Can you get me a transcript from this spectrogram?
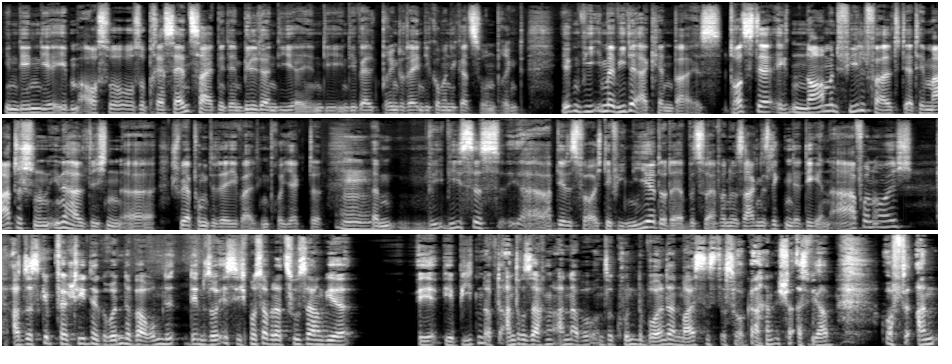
in denen ihr eben auch so, so präsent seid mit den Bildern, die ihr in die, in die Welt bringt oder in die Kommunikation bringt, irgendwie immer wieder erkennbar ist. Trotz der enormen Vielfalt der thematischen und inhaltlichen äh, Schwerpunkte der jeweiligen Projekte. Mhm. Ähm, wie, wie ist das? Ja, habt ihr das für euch definiert oder willst du einfach nur sagen, das liegt in der DNA von euch? Also es gibt verschiedene Gründe, warum dem so ist. Ich muss aber dazu sagen, wir, wir, wir bieten oft andere Sachen an, aber unsere Kunden wollen dann meistens das Organische. Also wir haben oft an,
